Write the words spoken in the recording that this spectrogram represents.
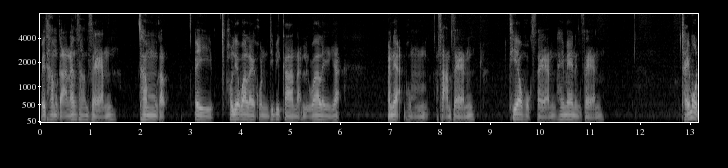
ไปทำกับอันนั้นสามแสนทำกับไอเขาเรียกว่าอะไรคนที่พิการอะหรือว่าอะไรอย่างเงี้ย อันเนี้ย ผมสามแสนเที่ยวหกแสนให้แม่หนึ่งแสนใช้หมด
